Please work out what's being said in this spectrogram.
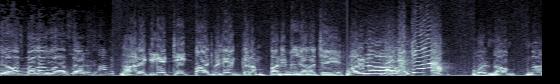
हिराज फैला हुआ हर साइड में। नहाने के लिए ठीक पाँच बजे गर्म पानी मिल जाना चाहिए। वरना क्या? वरना मैं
